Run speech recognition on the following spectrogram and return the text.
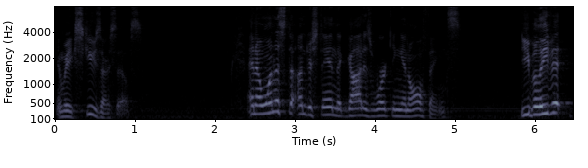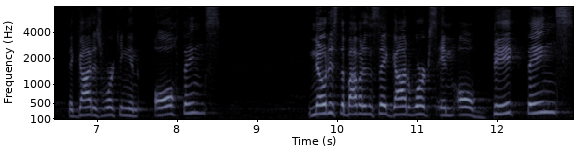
And we excuse ourselves. And I want us to understand that God is working in all things. Do you believe it? That God is working in all things? Notice the Bible doesn't say God works in all big things,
